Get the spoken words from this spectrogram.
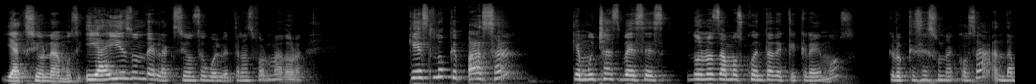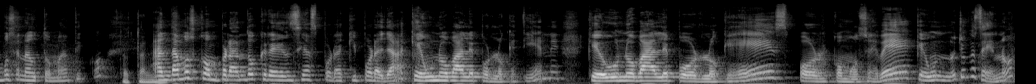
y accionamos. Y ahí es donde la acción se vuelve transformadora. ¿Qué es lo que pasa? Que muchas veces no nos damos cuenta de que creemos Creo que esa es una cosa, andamos en automático. Totalmente. Andamos comprando creencias por aquí por allá, que uno vale por lo que tiene, que uno vale por lo que es, por cómo se ve, que uno, yo qué sé, ¿no?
